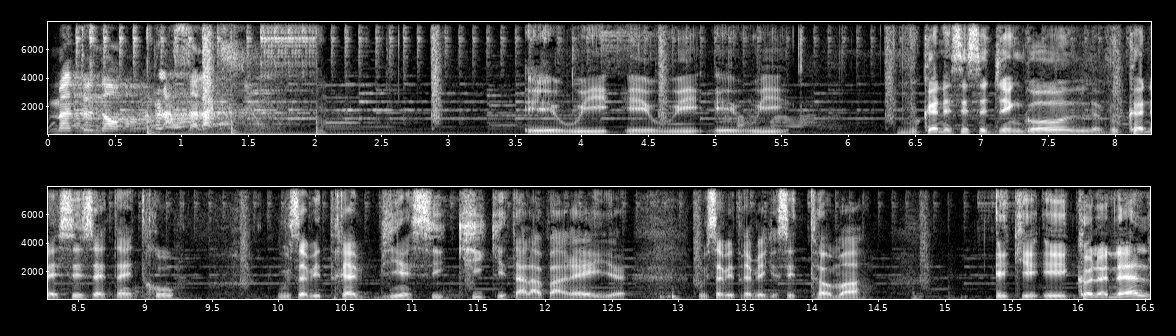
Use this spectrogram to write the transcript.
Maintenant, place à l'action. Et oui, et oui, et oui. Vous connaissez ce jingle, vous connaissez cette intro? Vous savez très bien c'est qui qui est à l'appareil. Vous savez très bien que c'est Thomas et qui colonel,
